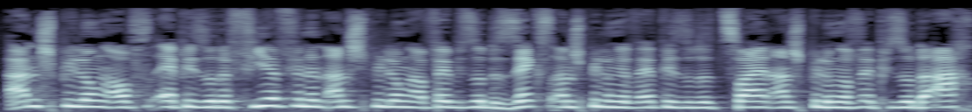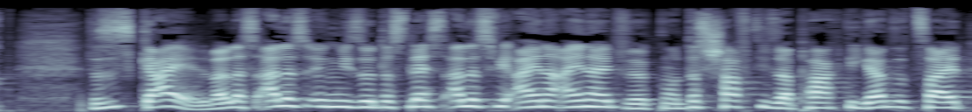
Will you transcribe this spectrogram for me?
Anspielungen auf Episode 4 findet, Anspielungen auf Episode 6, Anspielungen auf Episode 2 und Anspielungen auf Episode 8. Das ist geil, weil das alles irgendwie so, das lässt alles wie eine Einheit wirken und das schafft dieser Park die ganze Zeit,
